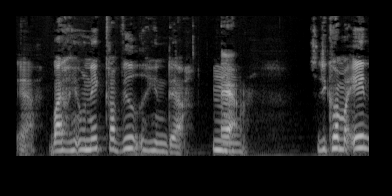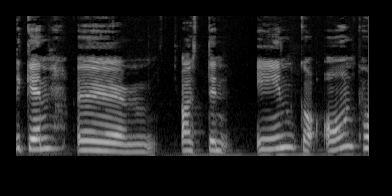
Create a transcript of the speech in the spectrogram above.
Ja. var hun ikke gravid, hende der? Mm. Ja. Så de kommer ind igen, øh, og den ene går ovenpå,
